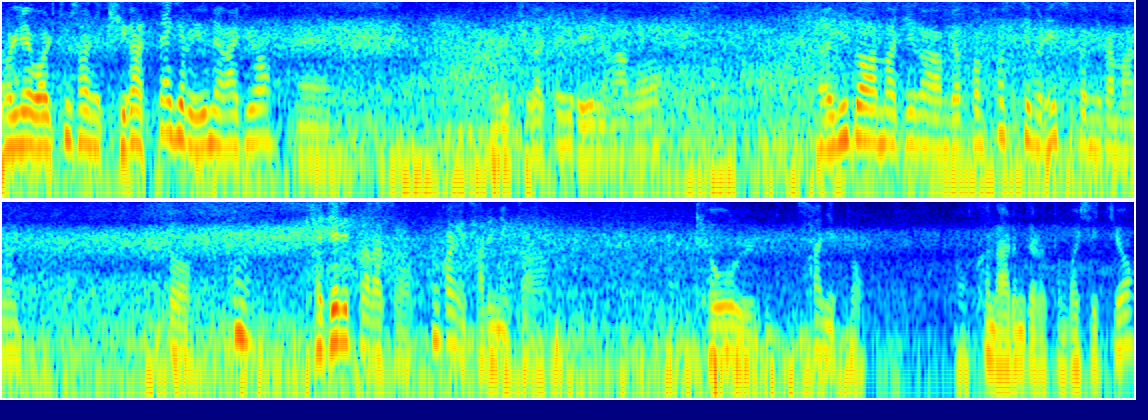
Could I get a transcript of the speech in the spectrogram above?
원래 월주산이 기가 세기로 유명하죠. 예. 원래 기가 세기로 유명하고 여기도 아마 제가 몇 번 포스팅을 했을 겁니다만은 또 풍, 계절에 따라서 풍광이 다르니까 겨울 산이 또 그 나름대로 또 멋있죠.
